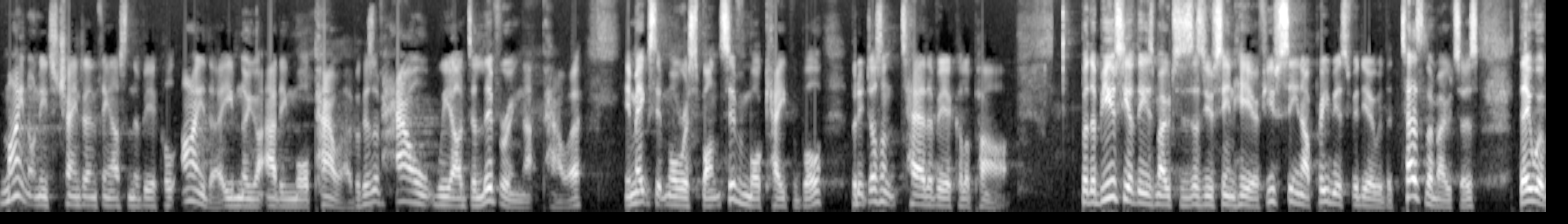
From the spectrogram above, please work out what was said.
might not need to change anything else in the vehicle either, even though you're adding more power. Because of how we are delivering that power, it makes it more responsive and more capable, but it doesn't tear the vehicle apart. But the beauty of these motors, as you've seen here, if you've seen our previous video with the Tesla motors, they were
